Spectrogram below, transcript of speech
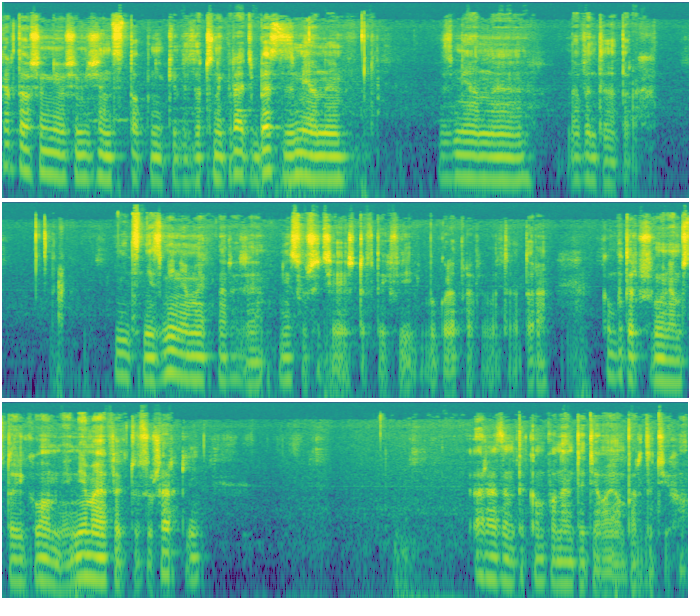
Karta osiągnie 80 stopni, kiedy zacznę grać bez zmiany zmiany na wentylatorach. Nic nie zmieniam, jak na razie nie słyszycie jeszcze w tej chwili w ogóle prawie wentylatora. Komputer, przypominam, stoi koło mnie. Nie ma efektu suszarki. Razem te komponenty działają bardzo cicho.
